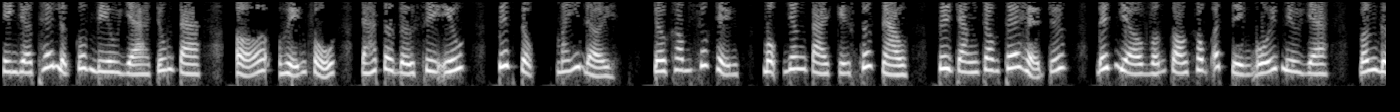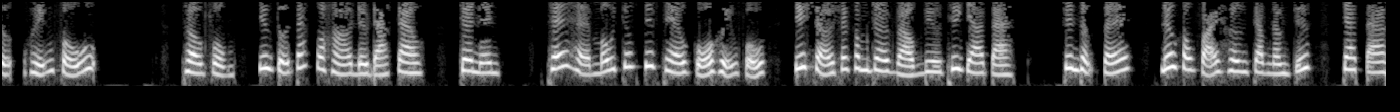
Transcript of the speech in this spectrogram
hiện giờ thế lực của miêu già chúng ta ở huyện phủ đã từ từ suy yếu, tiếp tục mấy đời, đều không xuất hiện một nhân tài kiệt xuất nào, tuy rằng trong thế hệ trước, đến giờ vẫn còn không ít tiền bối miêu gia, vẫn được huyện phủ thờ phụng, nhưng tuổi tác của họ đều đã cao, cho nên thế hệ mấu chốt tiếp theo của huyện phủ chỉ sợ sẽ không rơi vào miêu thiếu gia ta. Trên thực tế, nếu không phải hơn trăm năm trước, cha ta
